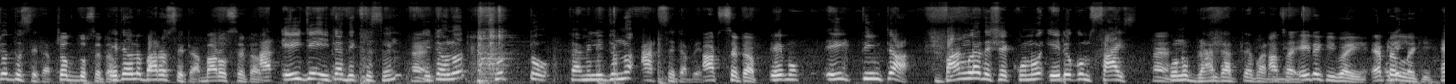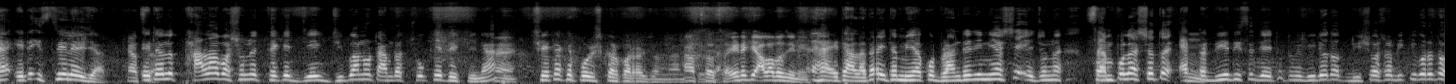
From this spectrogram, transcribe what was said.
চোদ্দ সেট 14 সেটআপ এটা হলো বারো সেট 12 সেটআপ আর এই যে এটা দেখতেছেন হ্যাঁ। এটা হলো ছোট্ট ফ্যামিলির জন্য আট সেট 8 সেটআপ এবং এই তিনটা বাংলাদেশে কোনো এরকম সাইজ হ্যাঁ। কোনো ব্র্যান্ড আনতে পারে আচ্ছা এইটা কি ভাই? অ্যাপেল নাকি? হ্যাঁ এটা স্টেলাইজার আচ্ছা। এটা হলো থালা বাসনের থেকে যে জীবাণুটা আমরা চোখে দেখি না হ্যাঁ। সেটাকে পরিষ্কার করার জন্য আচ্ছা এটা। আচ্ছা। এটা। কি আলাদা জিনিস? হ্যাঁ এটা আলাদা। এটা মিয়াকো ব্র্যান্ডেরই নিয়ে আসছে। এই জন্য স্যাম্পল আসছে তো একটা দিয়ে দিছে যে এটা তুমি ভিডিও দাও বিশ্বাস বিক্রি করো তো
